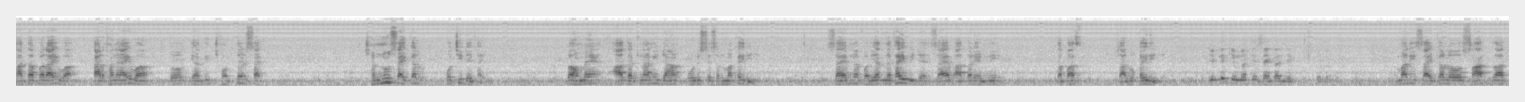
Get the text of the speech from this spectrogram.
ખાતા પર આવ્યા, કારખાને આવ્યા તો ત્યાંથી છોતેર સાય છન્નું સાયકલ ઓછી દેખાઈ. તો અમે આ ઘટનાની જાણ પોલીસ સ્ટેશનમાં કરી છે. સાહેબને ફરિયાદ લખાવી છે. સાહેબ આગળ એમની તપાસ ચાલુ કરી છે. કેટલી કિંમતની સાયકલ છે? અમારી સાયકલો સાત લાખ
